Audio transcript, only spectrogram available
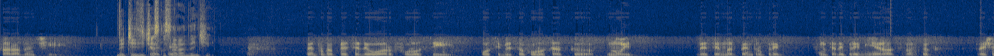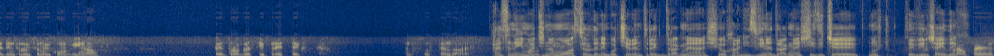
s-ar adânci. De ce ziceți că s-ar adânci? Pentru că PSD-ul ar folosi, posibil să folosească noi desemnări pentru pre, funcția de premier, astfel încât președintelui să nu-i convină, pentru a găsi pretext pentru suspendare. Hai să ne imaginăm o astfel de negociere între Dragnea și Iohannis. Vine Dragnea și zice, nu știu, Sevil Șaideh. Vreau pe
